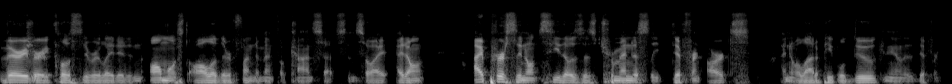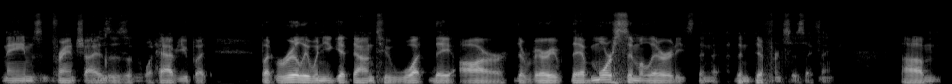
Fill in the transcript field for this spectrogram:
very, very closely related in almost all of their fundamental concepts. And so I, I don't, I personally don't see those as tremendously different arts. I know a lot of people do, you know, the different names and franchises and what have you, but but really when you get down to what they are they're very they have more similarities than than differences i think um,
